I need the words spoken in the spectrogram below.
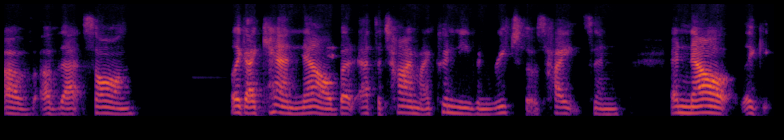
of of that song. Like i can now but at the time i couldn't even reach those heights. And and now like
